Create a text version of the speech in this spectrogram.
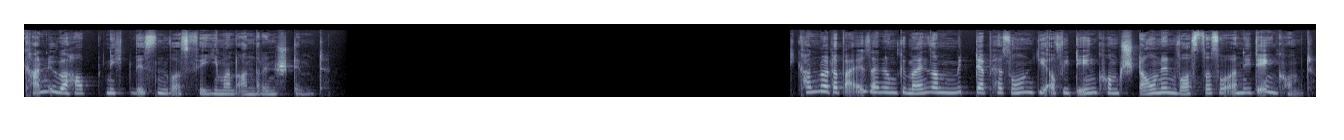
kann überhaupt nicht wissen, was für jemand anderen stimmt. Kann nur dabei sein und gemeinsam mit der Person, die auf Ideen kommt, staunen, was da so an Ideen kommt.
